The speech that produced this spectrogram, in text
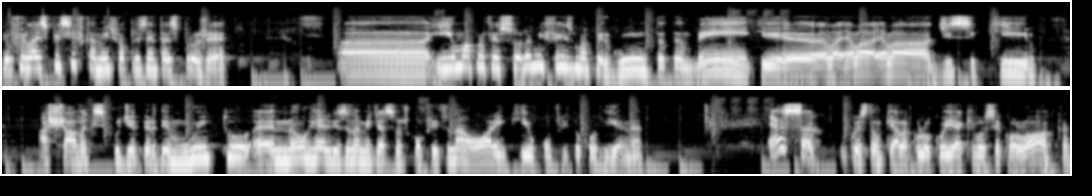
Eu fui lá especificamente para apresentar esse projeto. Ah, e uma professora me fez uma pergunta também, que eh, ela, ela, ela disse que achava que se podia perder muito é, não realizando a mediação de conflito na hora em que o conflito ocorria, né? Essa questão que ela colocou e a que você coloca,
